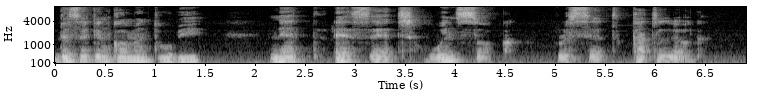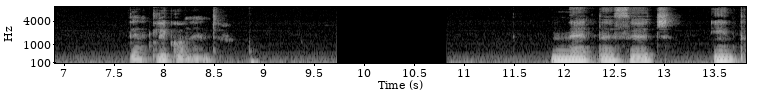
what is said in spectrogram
The second comment will be netsh winsock reset catalog then click on enter. netsh int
